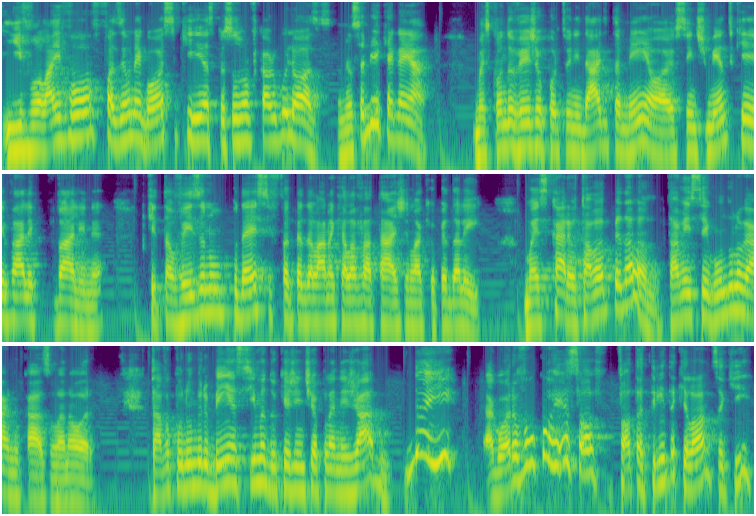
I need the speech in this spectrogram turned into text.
e vou lá e vou fazer um negócio que as pessoas vão ficar orgulhosas. Eu não sabia que ia ganhar. Mas quando eu vejo a oportunidade também, ó, é o sentimento que vale, vale, né? Porque talvez eu não pudesse pedalar naquela vantagem lá que eu pedalei. Mas, cara, eu tava pedalando. Tava em segundo lugar, no caso, lá na hora. Tava com o número bem acima do que a gente tinha planejado. E daí? Agora eu vou correr só. Falta 30 quilômetros aqui.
